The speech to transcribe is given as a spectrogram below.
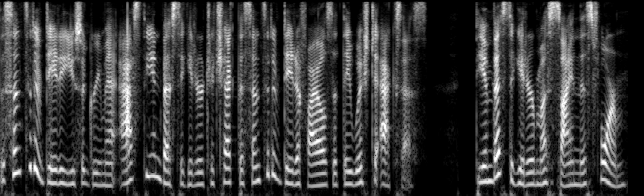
The Sensitive Data Use Agreement asks the investigator to check the sensitive data files that they wish to access. The investigator must sign this form.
